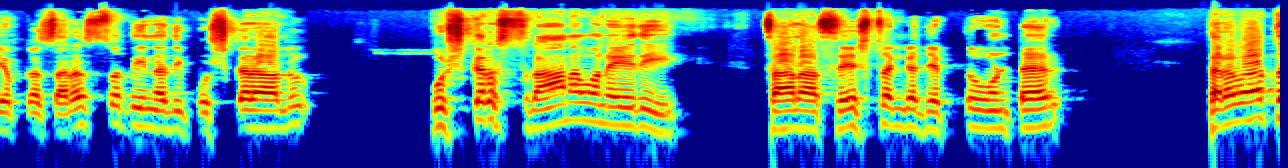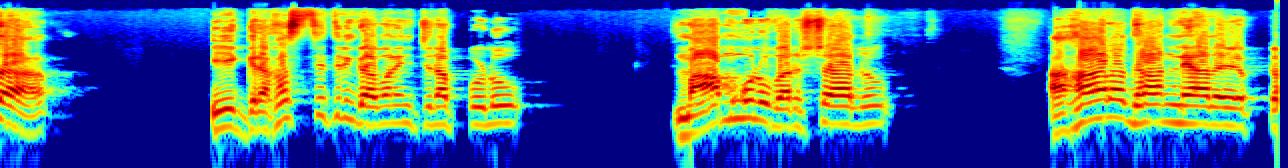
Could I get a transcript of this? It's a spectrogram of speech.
యొక్క సరస్వతి నది పుష్కరాలు పుష్కర స్నానం అనేది చాలా శ్రేష్టంగా చెప్తూ ఉంటారు. తర్వాత ఈ గ్రహస్థితిని గమనించినప్పుడు మామూలు వర్షాలు ఆహార ధాన్యాల యొక్క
